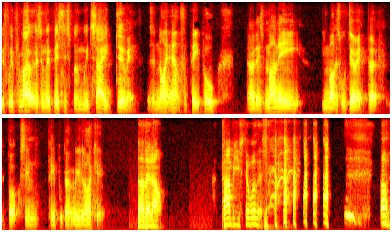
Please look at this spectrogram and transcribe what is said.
If we're promoters and we're businessmen, we'd say do it. There's a night out for people. You know, there's money. You might as well do it. But the boxing people don't really like it. No, they don't. Tom, are you still with us? oh,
